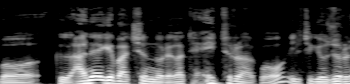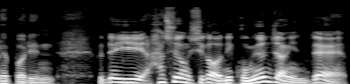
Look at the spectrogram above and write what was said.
뭐 그 아내에게 바치는 노래가 데이트를 하고 일찍 요절을 해버린. 근데 이 하수영 씨가 어디 공연장인데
